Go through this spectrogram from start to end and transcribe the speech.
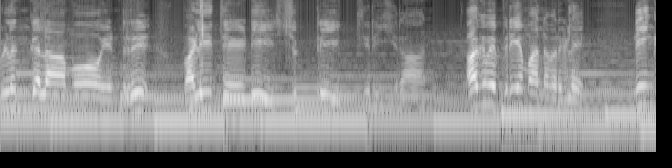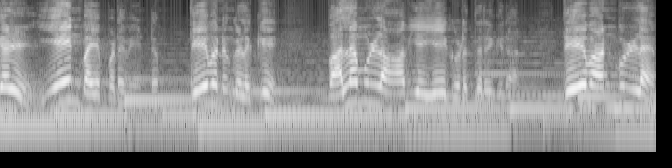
விழுங்கலாமோ என்று வழி தேடி சுற்றி திரிகிறான். ஆகவே பிரியமானவர்களே நீங்கள் ஏன் பயப்பட வேண்டும்? தேவன் உங்களுக்கு பலமுள்ள ஆவியையே கொடுத்திருக்கிறார். தேவ அன்புள்ள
